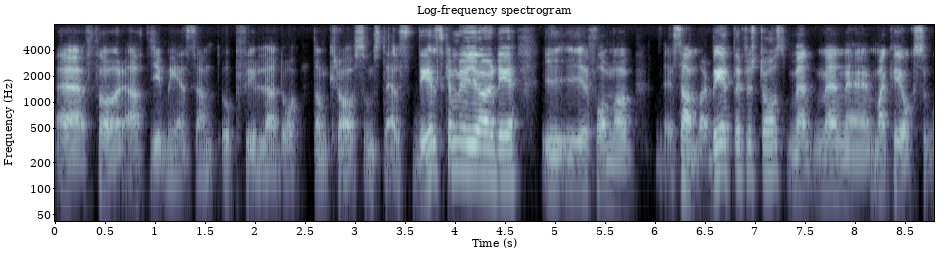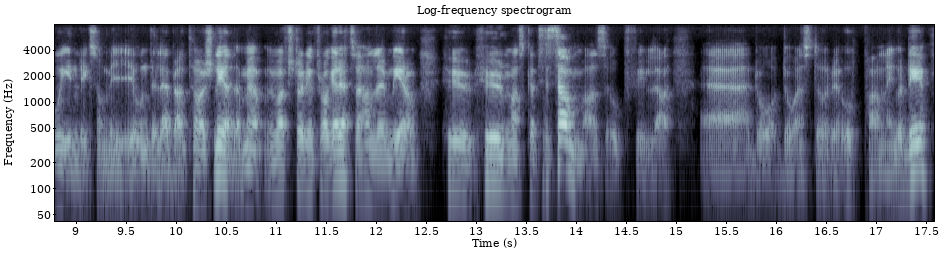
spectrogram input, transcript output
eh, för att gemensamt uppfylla då de krav som ställs. Dels kan man göra det i, i form av samarbete förstås, men, men eh, man kan ju också gå in liksom i underleverantörsleden. Men om jag förstår din fråga rätt så handlar det mer om hur, hur man ska tillsammans uppfylla eh, då, då en större upphandling. Och det,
